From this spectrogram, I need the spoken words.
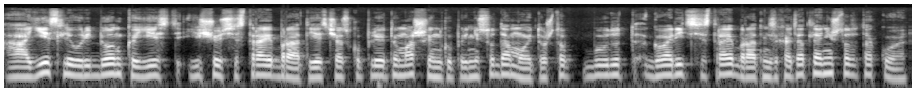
а если у ребенка есть еще сестра и брат, я сейчас куплю эту машинку, принесу домой, то что будут говорить сестра и брат, не захотят ли они что-то такое?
